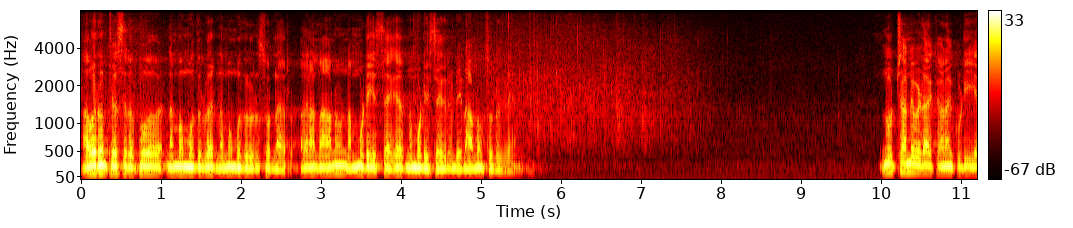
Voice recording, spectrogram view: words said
அவரும் பேசுகிறப்போ நம்ம முதல்வர் நம்ம முதல்வர் சொன்னார். அதனால் நானும் நம்முடைய சேகர் நம்முடைய சேகர் என்று நானும் சொல்லுகிறேன். நூற்றாண்டு விழா காணக்கூடிய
